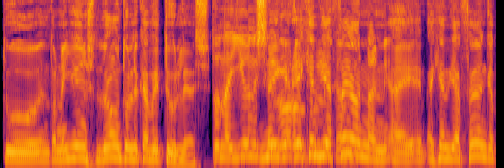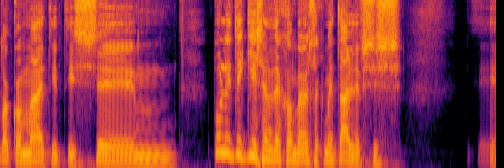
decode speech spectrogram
Του, των Αγίων Ισιδρών του Λεκαβητού, λες. Των Αγίων Ναι, Ισιδρών έχει, του ενδιαφέρον, αν- ε, έχει ενδιαφέρον και το κομμάτι της ε, πολιτικής ενδεχομένως εκμετάλλευσης ε,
